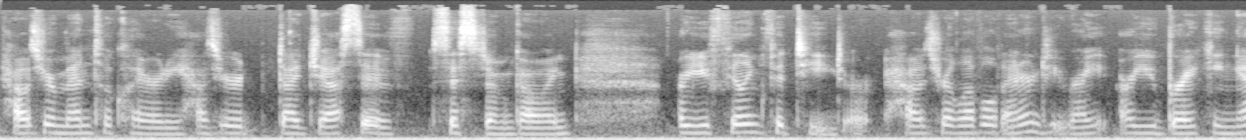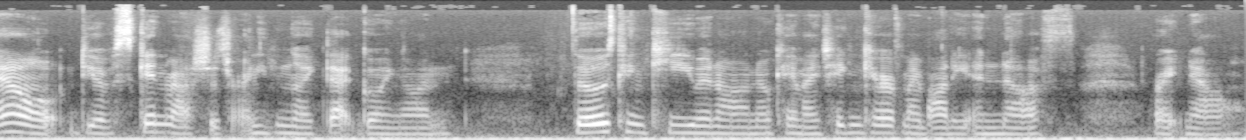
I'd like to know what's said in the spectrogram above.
How's your mental clarity? How's your digestive system going? Are you feeling fatigued? Or how's your level of energy, right? Are you breaking out? Do you have skin rashes or anything like that going on? Those can key you in on okay, am I taking care of my body enough right now?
